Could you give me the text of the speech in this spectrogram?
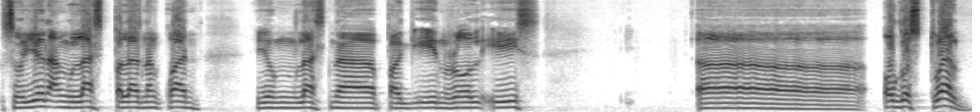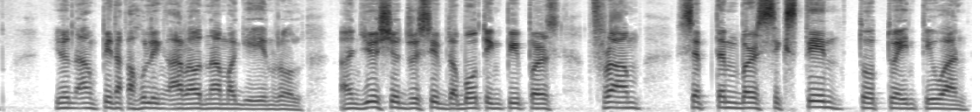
so yun ang last pala ng kwan. Yung last na pag-enroll is uh, August 12. Yun ang pinakahuling araw na mag enroll And you should receive the voting papers from September 16 to 21.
